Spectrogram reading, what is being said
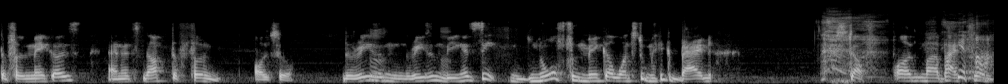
the filmmakers, and it's not the film. Also, the reason hmm. reason hmm. being is see, no filmmaker wants to make bad stuff on my bad Yeah. film.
